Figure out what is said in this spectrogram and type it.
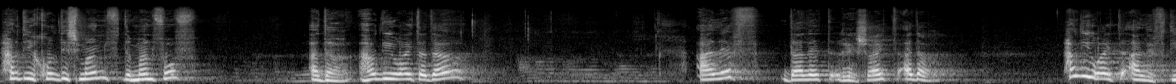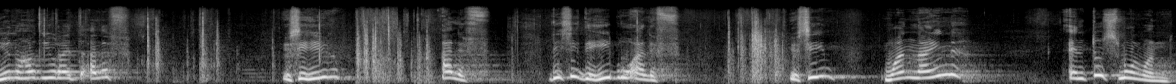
how do you call this month? The month of Adar. How do you write Adar? Aleph, Dalet, Resh, right? Adar. How do you write Aleph? Do you know how do you write Aleph? You see here? Aleph. This is the Hebrew Aleph. You see? One line and two small one.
